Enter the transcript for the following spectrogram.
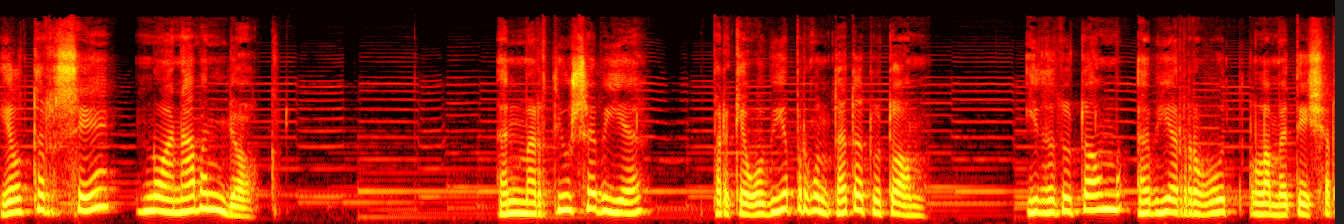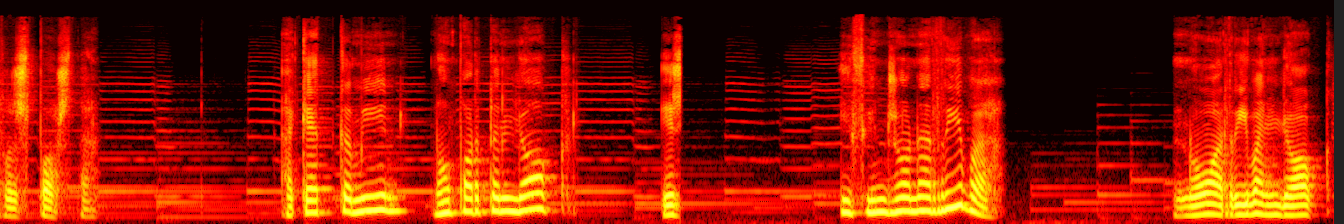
i el tercer no anava lloc. En Martí ho sabia perquè ho havia preguntat a tothom i de tothom havia rebut la mateixa resposta. Aquest camí no porta enlloc. És... I fins on arriba? No arriba lloc.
